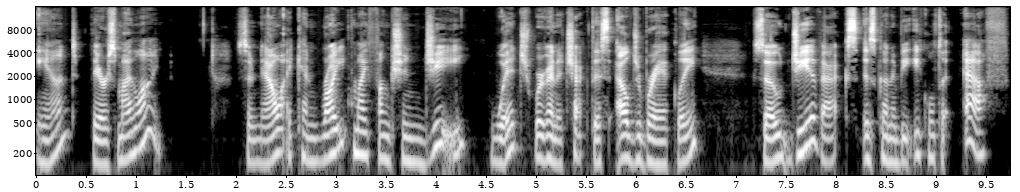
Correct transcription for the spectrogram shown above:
And there's my line. So now I can write my function g, which we're going to check this algebraically. So g of x is going to be equal to f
